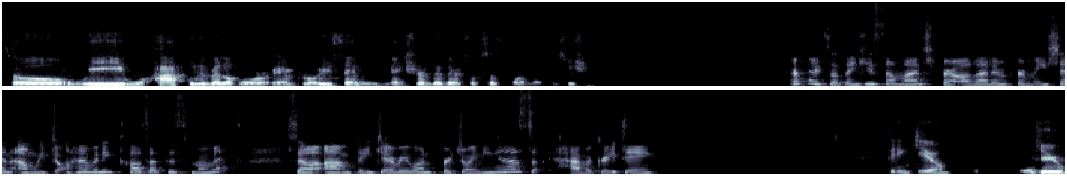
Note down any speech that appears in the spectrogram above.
So we have to develop our employees and make sure that they're successful in their position. Perfect. So thank you so much for all that information. Um, we don't have any calls at this moment. So um, thank you everyone for joining us. Have a great day. Thank you. Thank you.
